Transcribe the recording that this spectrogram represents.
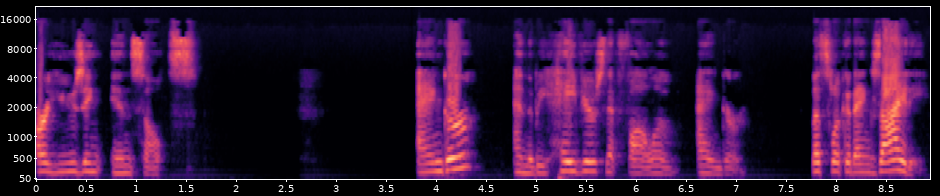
or using insults. Anger and the behaviors that follow anger. Let's look at anxiety.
